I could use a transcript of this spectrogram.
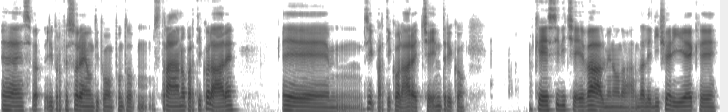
eh, il professore è un tipo appunto strano, particolare, eh, sì, particolare, eccentrico, che si diceva, almeno da, dalle dicerie, che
